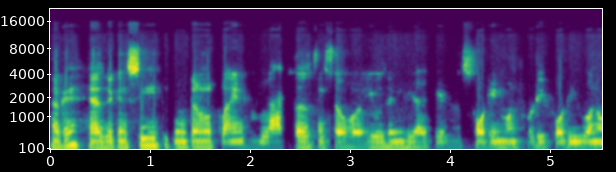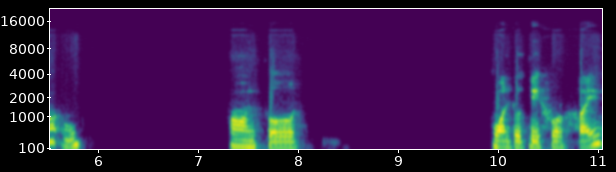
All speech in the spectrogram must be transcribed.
Okay, as you can see, the internal client will access the server using the IP address 14.140.4108 on port 12345.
